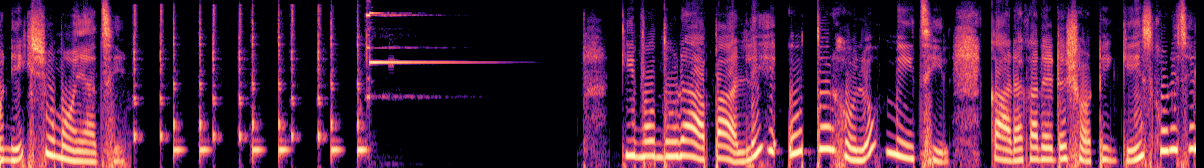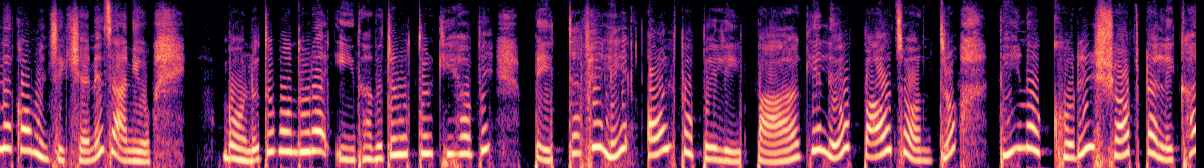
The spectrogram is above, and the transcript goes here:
অনেক সময় আছে। বন্ধুরা পারলে উত্তর হলো মিছিল। কারা কারা এটা সঠিক গেস করেছিলে কমেন্ট সেকশনে জানিও। বলো তো বন্ধুরা, এই ধাঁধাটার উত্তর কি হবে? পেটটা ফেলে অল্প পেলে, পা গেলেও পাও যন্ত্র, তিন অক্ষরের সবটা লেখা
